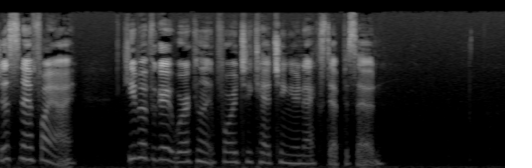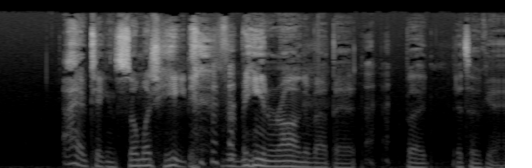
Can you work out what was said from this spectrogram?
Just an FYI. Keep up the great work and look forward to catching your next episode. I have taken so much heat for being wrong about that, but it's okay.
